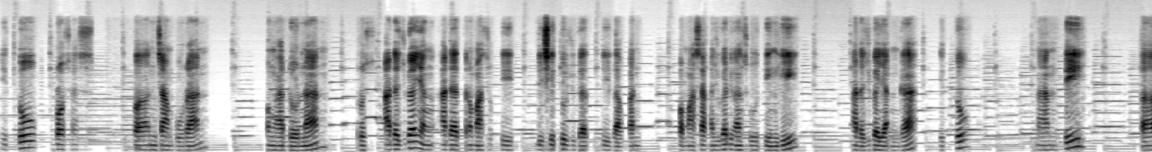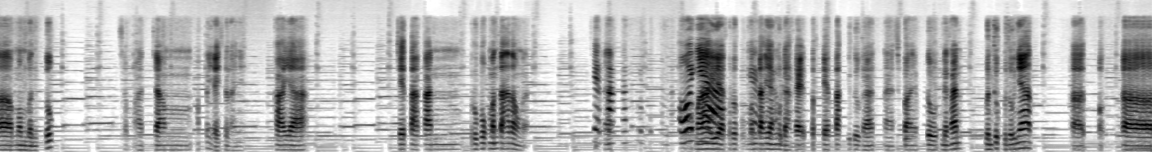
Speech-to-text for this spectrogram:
itu proses pencampuran, pengadonan, terus ada juga yang ada termasuk di di situ juga dilakukan pemasakan juga dengan suhu tinggi. Ada juga yang enggak, itu nanti eh, membentuk semacam apa ya istilahnya? Kayak cetakan kerupuk mentah atau enggak? Cetakan kerupuk mentah. Oh Nah, iya. ya kerupuk mentah oke, yang udah kayak tercetak gitu kan. Nah, seperti itu dengan bentuk-bentuknya eh, eh,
